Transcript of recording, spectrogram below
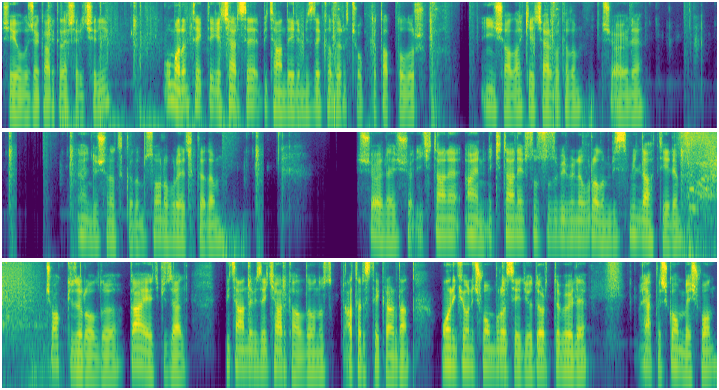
şey olacak arkadaşlar içeriği. Umarım tekte geçerse bir tane de elimizde kalır. Çok da tatlı olur. İnşallah geçer bakalım. Şöyle. Önce şuna tıkladım. Sonra buraya tıkladım. Şöyle şöyle iki tane aynen iki tane efsunsuzu birbirine vuralım. Bismillah diyelim. Çok güzel oldu. Gayet güzel. Bir tane de bize kar kaldı. Onu atarız tekrardan. 12-13 won burası ediyor. 4 de böyle yaklaşık 15 won.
